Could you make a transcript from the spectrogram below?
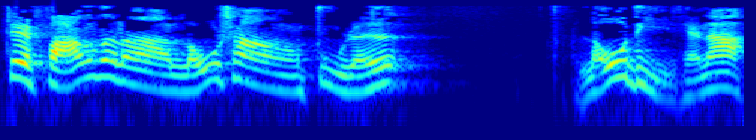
这房子呢，楼上住人，楼底下呢。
